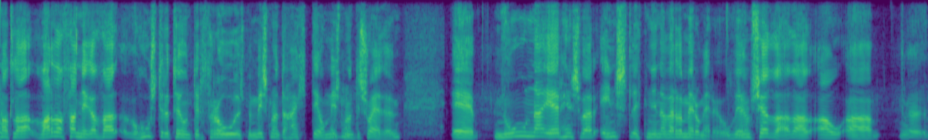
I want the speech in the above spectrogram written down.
náttúrulega var það þannig að hústýrategundir þróist með mismunandi hætti og mismunandi sveðum. Eh, núna er hins vegar einslitnin að verða meira og meira og við höfum séð það að á að, uh,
